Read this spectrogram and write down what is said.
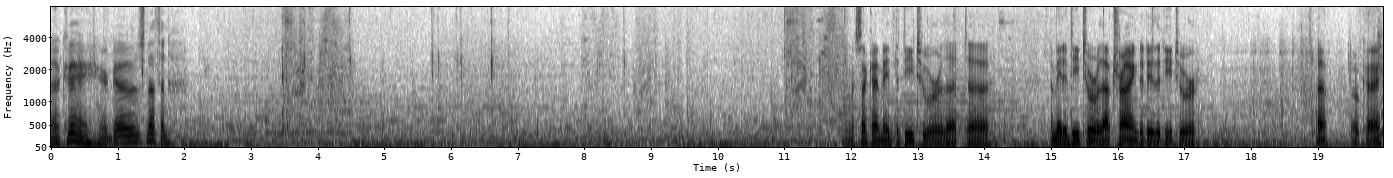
Okay, here goes nothing. It looks like I made the detour that, uh, I made a detour without trying to do the detour. Oh, okay.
